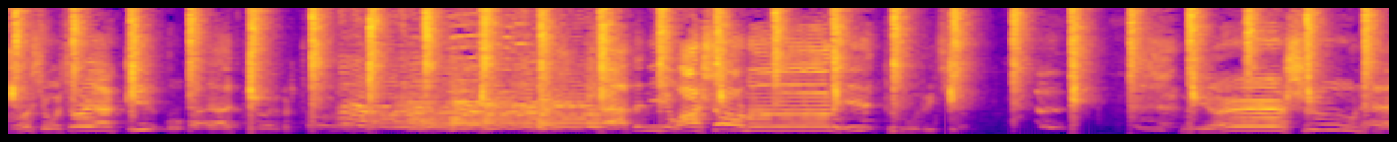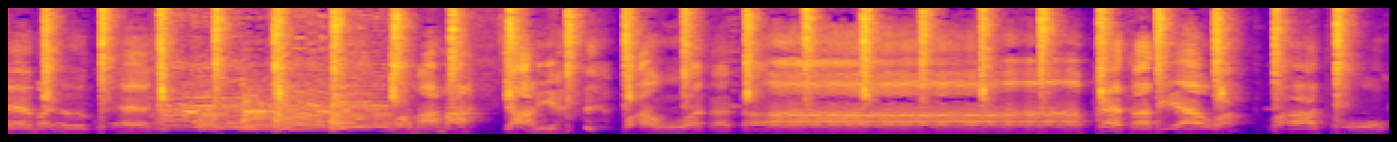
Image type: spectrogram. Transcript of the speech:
从小小呀给我呀订了个床，吓得你娃上门来偷的情。女儿手难没人管，我妈妈家里把我的大，盼她的娃娃早回。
